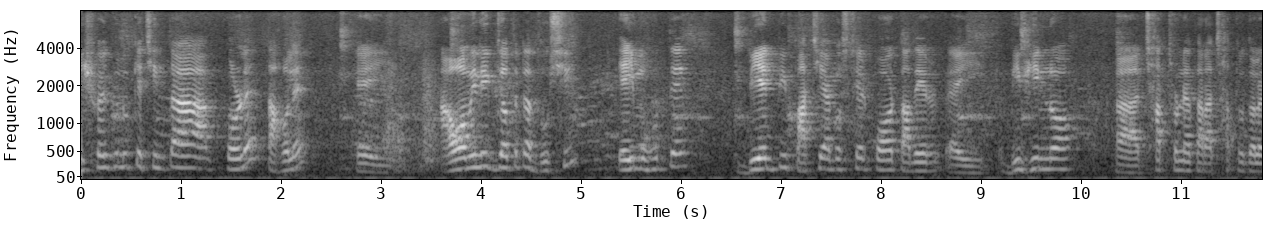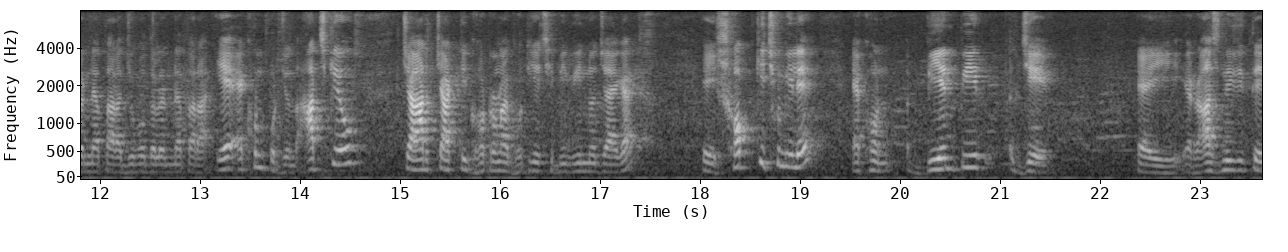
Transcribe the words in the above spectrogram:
বিষয়গুলোকে চিন্তা করলে তাহলে এই আওয়ামী লীগ যতটা দোষী, এই মুহূর্তে বিএনপি পাঁচই আগস্টের পর তাদের এই বিভিন্ন ছাত্র নেতারা ছাত্র দলের নেতারা যুব দলের নেতারা এ এখন পর্যন্ত, আজকেও চার চারটি ঘটনা ঘটিয়েছে বিভিন্ন জায়গায়। এই সব কিছু মিলে এখন বিএনপির যে এই রাজনীতিতে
